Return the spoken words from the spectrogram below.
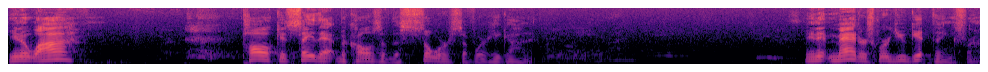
You know why? Paul could say that because of the source of where he got it. And it matters where you get things from.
